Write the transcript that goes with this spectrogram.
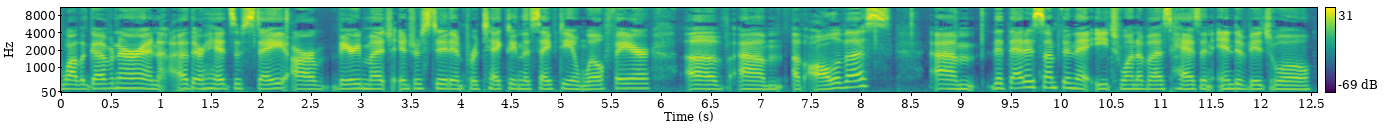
while the governor and other heads of state are very much interested in protecting the safety and welfare of um, of all of us, um, that that is something that each one of us has an individual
